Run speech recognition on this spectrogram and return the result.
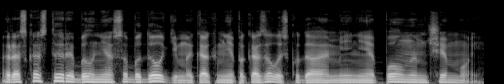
Рассказ Теры был не особо долгим и, как мне показалось, куда менее полным, чем мой.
